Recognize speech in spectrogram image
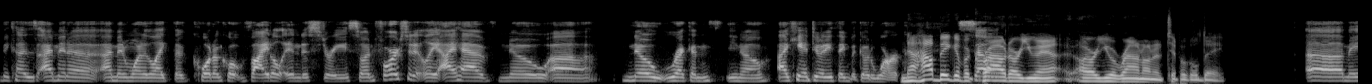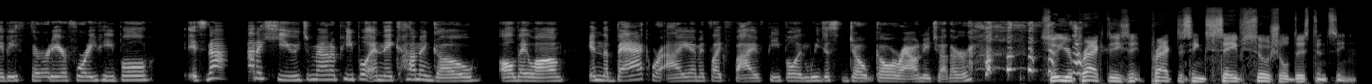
because I'm in a I'm in one of like the quote unquote vital industries. So unfortunately, I have no uh no reckons. You know, I can't do anything but go to work. Now, how big of a So- crowd are you at, are you around on a typical day? Uh, maybe thirty or forty people. It's not, not a huge amount of people, and they come and go all day long. In the back where I am, it's like five people, and we just don't go around each other. So you're practicing practicing safe social distancing.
